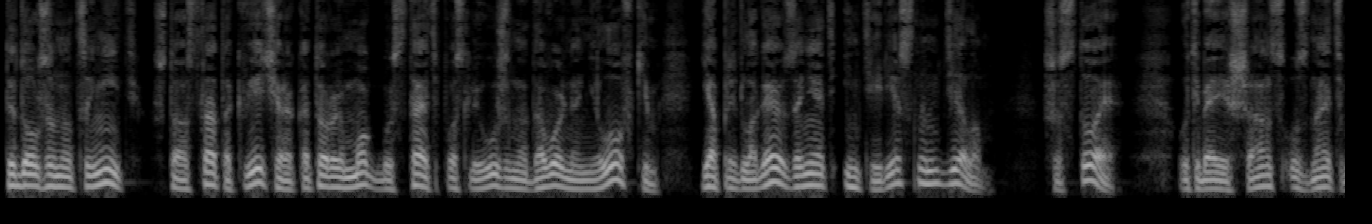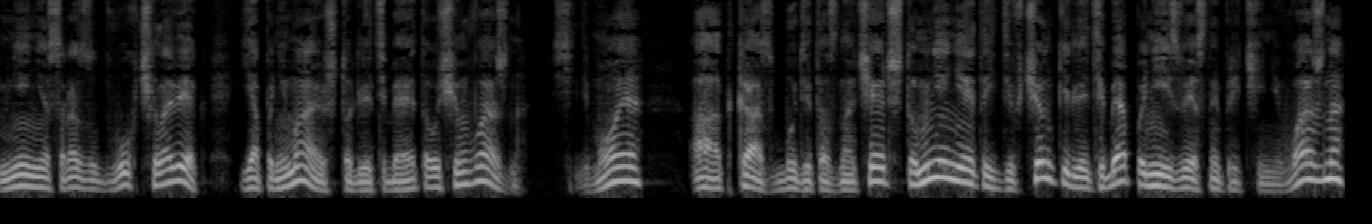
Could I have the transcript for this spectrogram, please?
Ты должен оценить, что остаток вечера, который мог бы стать после ужина довольно неловким, я предлагаю занять интересным делом. Шестое. У тебя есть шанс узнать мнение сразу двух человек. Я понимаю, что для тебя это очень важно. Седьмое. А отказ будет означать, что мнение этой девчонки для тебя по неизвестной причине важно,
